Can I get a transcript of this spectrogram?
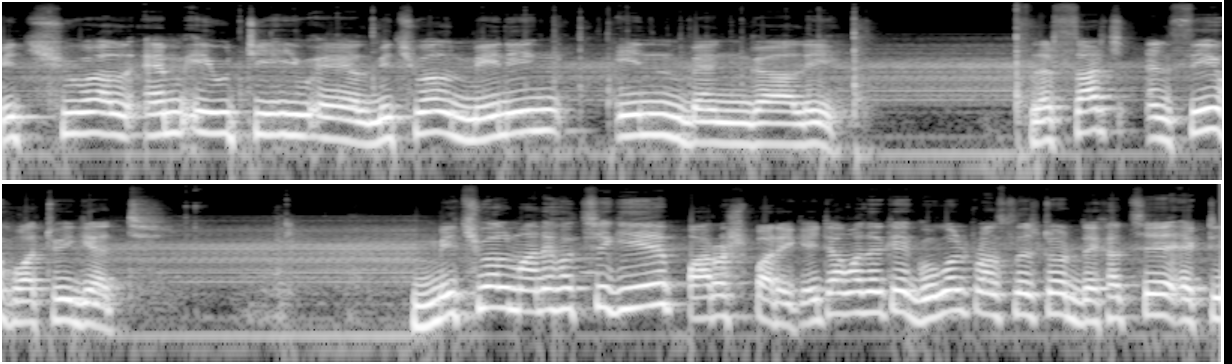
Mutual M U T U L mutual meaning in Bengali let's search and see what we get mutual মানে হচ্ছে গিয়ে পারস্পরিক। এটা আমাদেরকে গুগল ট্রান্সলেটর দেখাচ্ছে একটি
